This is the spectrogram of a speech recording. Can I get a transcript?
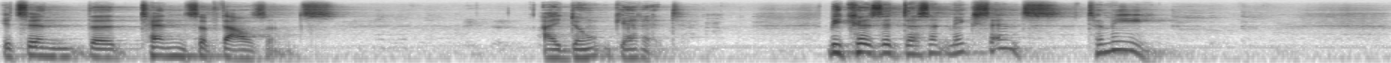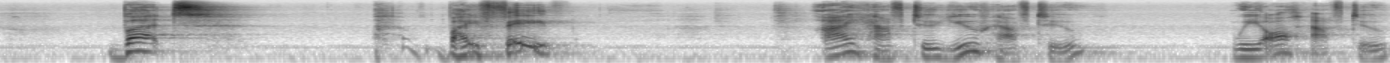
It's in the tens of thousands. I don't get it because it doesn't make sense to me. But by faith, I have to, you have to, we all have to,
